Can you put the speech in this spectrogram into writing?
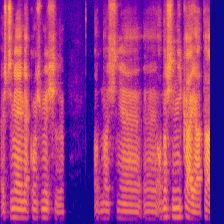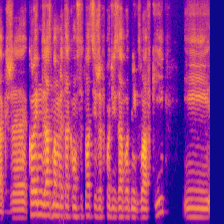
jeszcze miałem jakąś myśl odnośnie, y, odnośnie Nikaja, tak, że kolejny raz mamy taką sytuację, że wchodzi zawodnik z ławki i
